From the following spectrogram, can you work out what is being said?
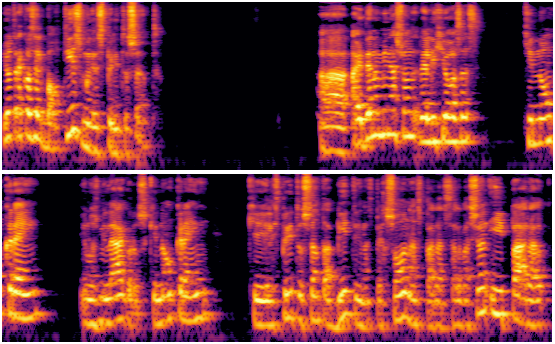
y otra cosa es el bautismo del Espíritu Santo. Uh, hay denominaciones religiosas que no creen en los milagros, que no creen que el Espíritu Santo habite en las personas para salvación y para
